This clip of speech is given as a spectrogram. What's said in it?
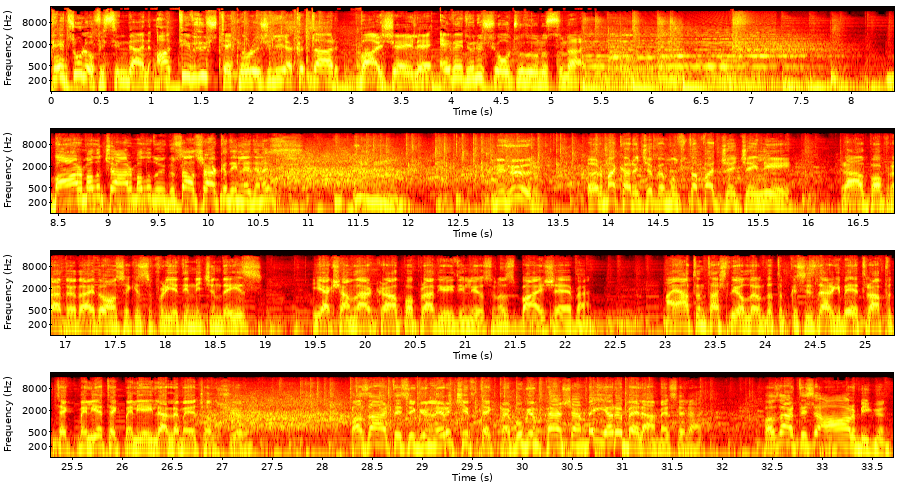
Petrol ofisinden aktif 3 teknolojili yakıtlar Bay J ile eve dönüş yolculuğunu sunar. Bağırmalı çağırmalı duygusal şarkı dinlediniz. Mühür, Irmak Arıcı ve Mustafa Ceceli. Kral Pop Radyo'daydı. 18.07'nin içindeyiz. İyi akşamlar. Kral Pop Radyo'yu dinliyorsunuz. Bay J ben. Hayatın taşlı yollarında tıpkı sizler gibi etrafı tekmeliye tekmeliye ilerlemeye çalışıyorum. Pazartesi günleri çift tekme. Bugün perşembe yarı bela mesela. Pazartesi ağır bir gün.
